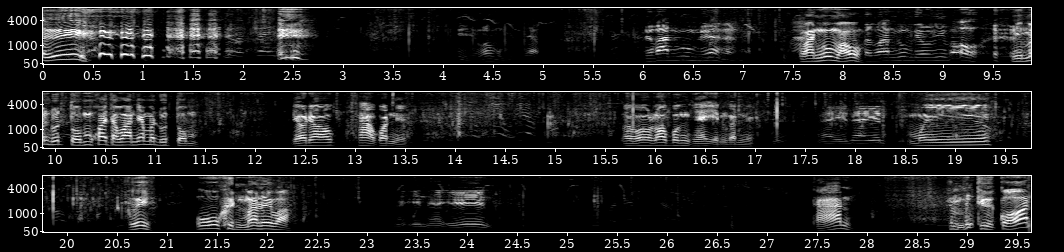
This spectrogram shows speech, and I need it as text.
เอ้ยนี่ว่ามึงอยู่แซ่บแต่บ้านงุ่มเนื้อนั่นวานงูเหมาแต่บ้านงุ่มเดียวมีเผานี่มันดุดตมค่อยตะวันเนี่ยมันดุดตม เดี๋ยวเดี๋ยวเอาข้าวก่อนนี่ เราเราเบิ่งแหเอ็นก่อนนี่นายเอ็นนายเอ็นไม่เฮ้ยโอ้ขึ้นมาเลยว่ะนายเอ็นนายเอ็นทาน มันถือก้อน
